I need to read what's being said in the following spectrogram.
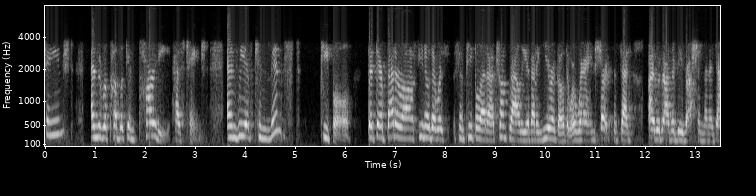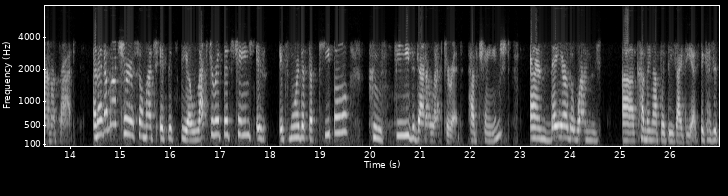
changed and the Republican Party has changed. And we have convinced people that they're better off. You know, there was some people at a Trump rally about a year ago that were wearing shirts that said, I would rather be Russian than a Democrat. And I'm not sure so much if it's the electorate that's changed, is it's more that the people who feed that electorate have changed and they are the ones uh, coming up with these ideas because it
